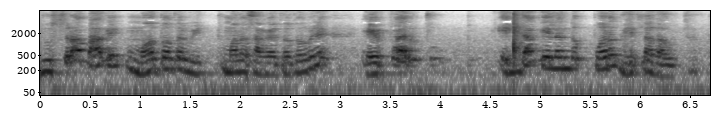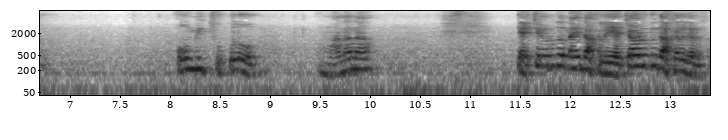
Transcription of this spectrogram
दुसरा भाग एक महत्त्वाचा तुम्हाला सांगायचा होता म्हणजे एफ आय आर एकदा केल्यानंतर परत घेतला जाऊ शकतो. हो मी चुकलो. मला ना त्याच्याविरुद्ध नाही दाखल याच्याविरुद्ध दाखल करायचं.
